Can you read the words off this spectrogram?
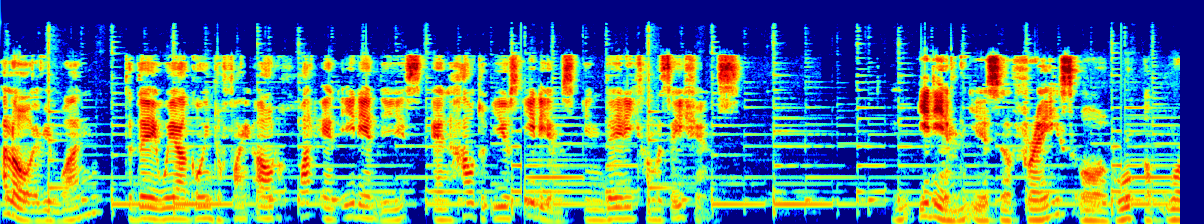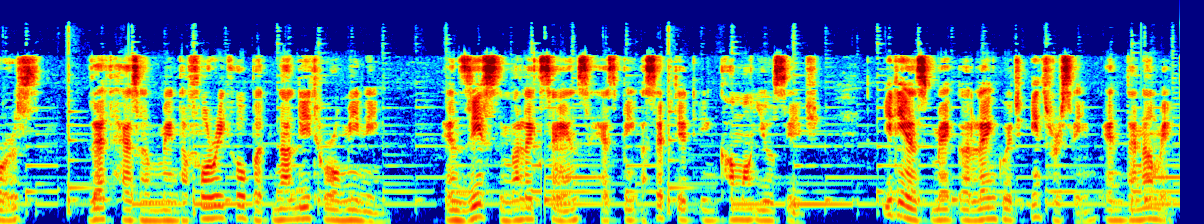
Hello everyone. Today we are going to find out what an idiom is and how to use idioms in daily conversations. An idiom is a phrase or group of words that has a metaphorical but not literal meaning, and this symbolic sense has been accepted in common usage. Idioms make a language interesting and dynamic.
